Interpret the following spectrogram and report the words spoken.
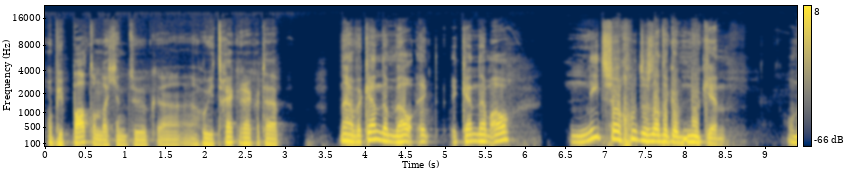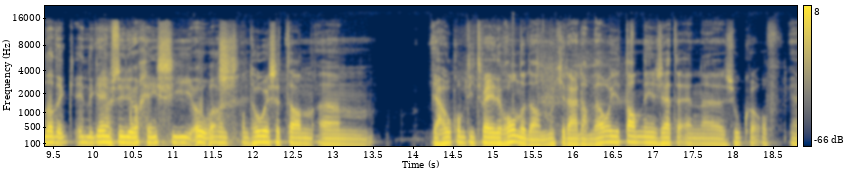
op je pad omdat je natuurlijk eh, een goede track record hebt. nou we kenden hem wel. Ik, ik kende hem al. Niet zo goed als dat ik hem nu ken. Omdat ik in de game studio geen CEO was. Want, want hoe is het dan? ehm, ja, hoe komt die tweede ronde dan? Moet je daar dan wel je tanden in zetten en eh, zoeken? Of ja,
